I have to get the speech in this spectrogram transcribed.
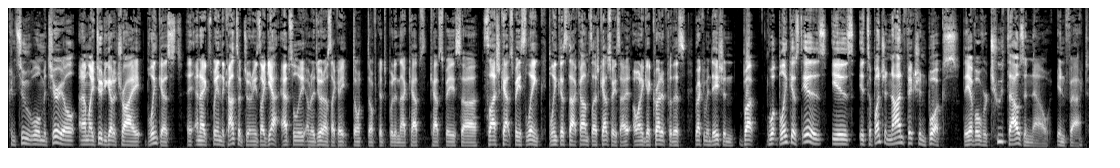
consumable material." And I'm like, "Dude, you got to try Blinkist." And I explained the concept to him. He's like, "Yeah, absolutely, I'm gonna do it." I was like, "Hey, don't don't forget to put in that caps cap space uh, slash cap space link blinkist.com slash cap space. I, I want to get credit for this recommendation, but what Blinkist is, is it's a bunch of nonfiction books. They have over 2,000 now, in fact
